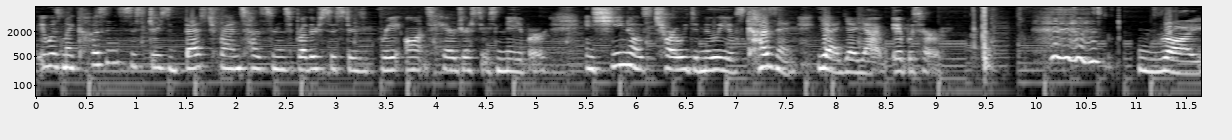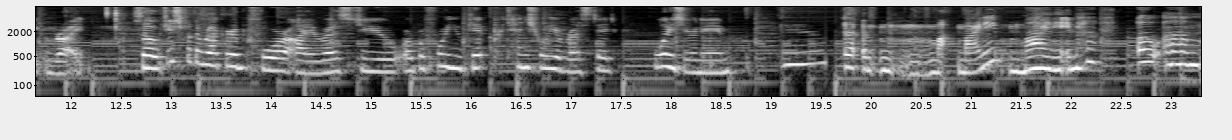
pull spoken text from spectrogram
It was my cousin's sister's best friend's husband's brother's sister's great aunt's hairdresser's neighbor, and she knows Charli D'Amelio's cousin. Yeah, yeah, yeah, it was her. right, right. So, just for the record, before I arrest you, or before you get potentially arrested, what is your name? Uh, um, my, my name? My name? Oh, um,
